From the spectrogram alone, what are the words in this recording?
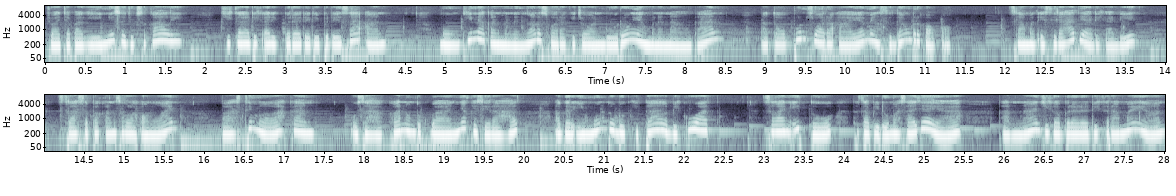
Cuaca pagi ini sejuk sekali. Jika adik-adik berada di pedesaan, mungkin akan mendengar suara kicauan burung yang menenangkan ataupun suara ayam yang sedang berkokok. Selamat istirahat ya adik-adik. Setelah sepekan sekolah online, pasti melelahkan. Usahakan untuk banyak istirahat agar imun tubuh kita lebih kuat. Selain itu, tetap di rumah saja ya, karena jika berada di keramaian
